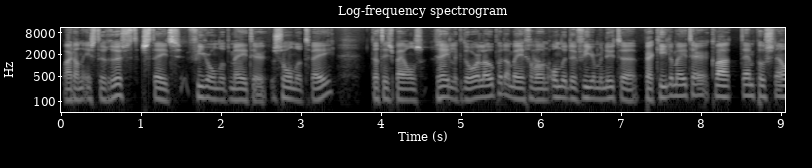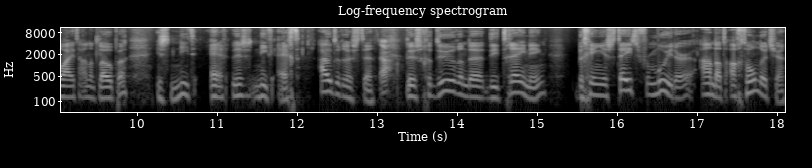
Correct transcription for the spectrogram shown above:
Maar dan is de rust steeds 400 meter zone 2. Dat is bij ons redelijk doorlopen. Dan ben je gewoon onder de 4 minuten per kilometer qua tempo snelheid aan het lopen. Is niet echt, is niet echt uitrusten. Ja. Dus gedurende die training begin je steeds vermoeider aan dat 800je.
